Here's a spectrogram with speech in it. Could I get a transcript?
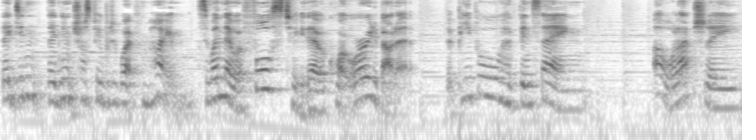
they didn't they didn't trust people to work from home. So when they were forced to, they were quite worried about it. But people have been saying oh, well, actually,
